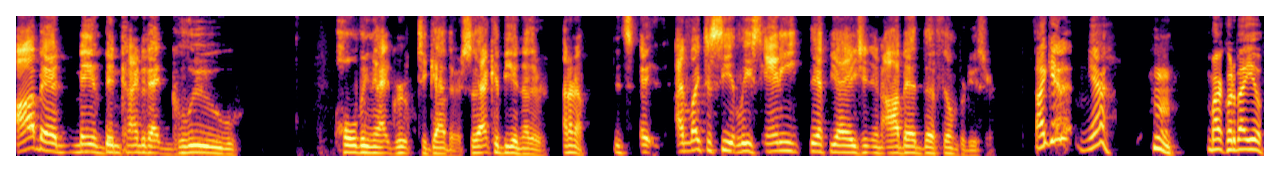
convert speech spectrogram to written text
Abed may have been kind of that glue holding that group together. So that could be another. I don't know. It's. I'd like to see at least Annie, the FBI agent, and Abed, the film producer. I get it. Yeah. Hmm. Mark, what about you?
